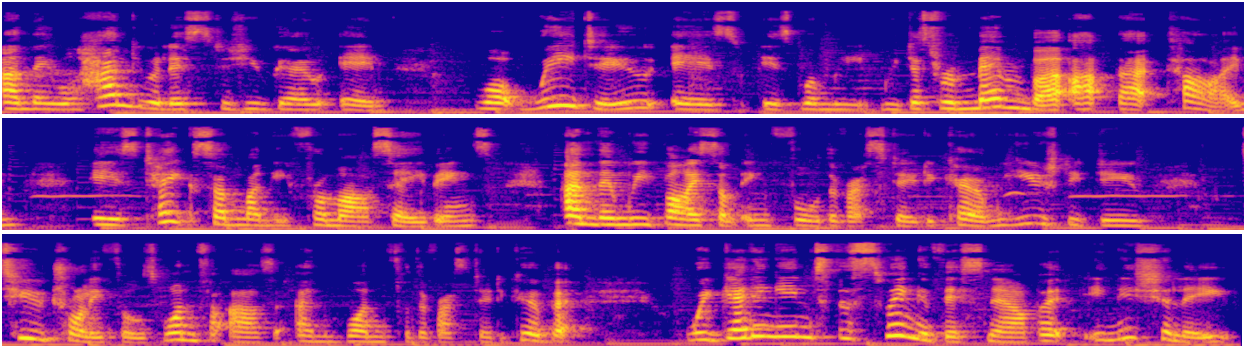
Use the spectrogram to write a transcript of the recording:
and they will hand you a list as you go in. What we do is, is when we, we just remember at that time is take some money from our savings and then we buy something for the Restos du Coeur. And we usually do two trolleyfuls, one for us and one for the Restos du Coeur. But we're getting into the swing of this now. But initially,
